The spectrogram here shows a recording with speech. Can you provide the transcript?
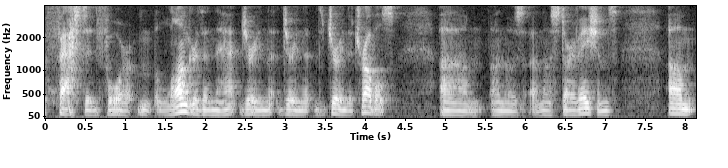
fasted for longer than that during the during the during the troubles um, on those on those starvations. Um,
